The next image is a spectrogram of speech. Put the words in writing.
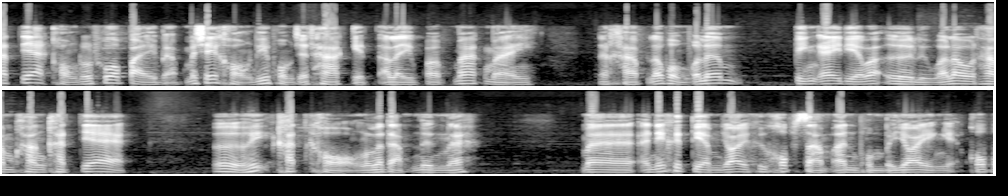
คัดแยกของทั่วๆไป แบบไม่ใช่ของที่ผมจะทาร์เก็ตอะไรมากมายนะครับ แล้วผมก็เริ่มปิ๊งไอเดียว่าเออหรือว่าเราทำคลังคัดแยก เออเฮ้ยคัดของระดับหนึ่งนะ มาอันนี้คือเตรียมย่อยคือครบสามอันผมไปย่อยอย่างเงี้ยครบ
